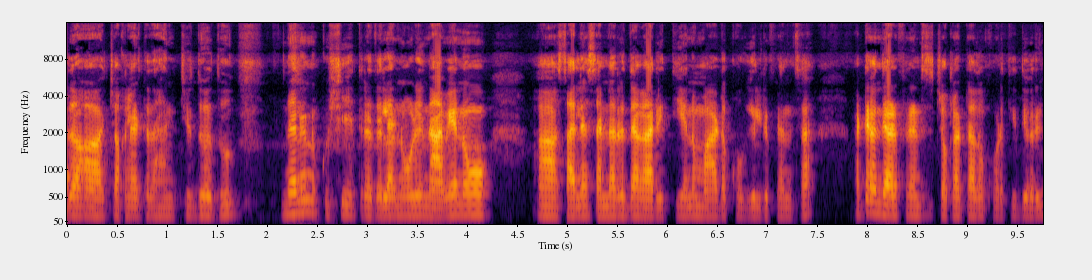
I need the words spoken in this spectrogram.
ಅದು ಚಾಕ್ಲೇಟ್ ಅದು ಹಂಚಿದ್ದು ಅದು. ನನಗೂ ಖುಷಿ ಐತ್ರಿ ಅದೆಲ್ಲ ನೋಡಿ. ನಾವೇನೋ ಶಾಲೆ ಸಣ್ಣರಿದ್ದಾಗ ಆ ರೀತಿ ಏನೋ ಮಾಡೋಕ್ಕೆ ಹೋಗಿಲ್ಲ ರೀ ಫ್ರೆಂಡ್ಸ ಅಟ್ಟೆ ಎರಡು ಫ್ರೆಂಡ್ಸ್ ಚಾಕ್ಲೇಟ್ ಅದು ಕೊಡ್ತಿದ್ದೇವೆ ರೀ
